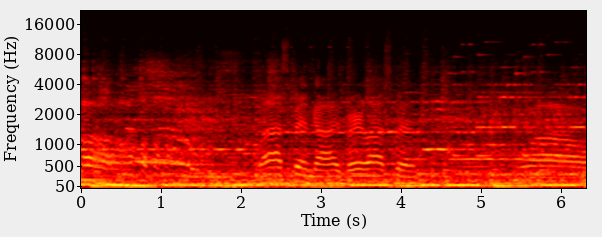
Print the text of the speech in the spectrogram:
Oh. Last spin, guys, very last spin. Wow.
